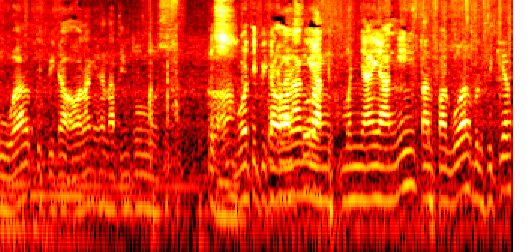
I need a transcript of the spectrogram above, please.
gua tipikal orang yang nating tulus gue tipikal orang yang menyayangi tanpa gua berpikir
